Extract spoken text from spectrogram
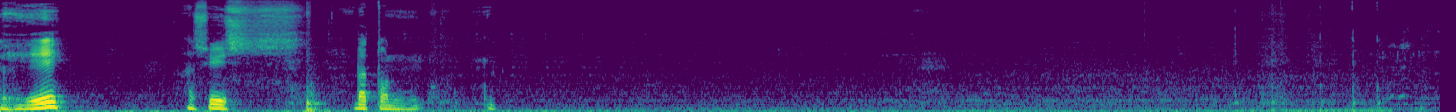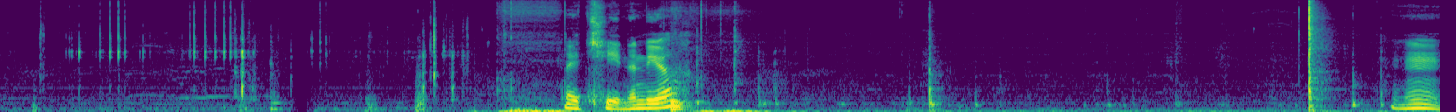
Nih, asus baton. Này chỉ nó ừ Hmm.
